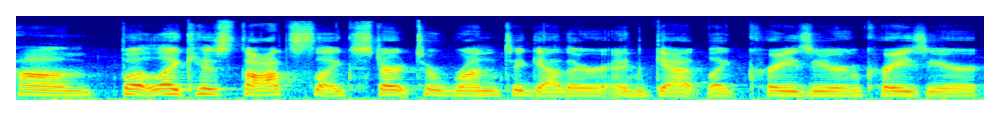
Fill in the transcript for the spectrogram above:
Um, but like his thoughts like start to run together and get like crazier and crazier.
